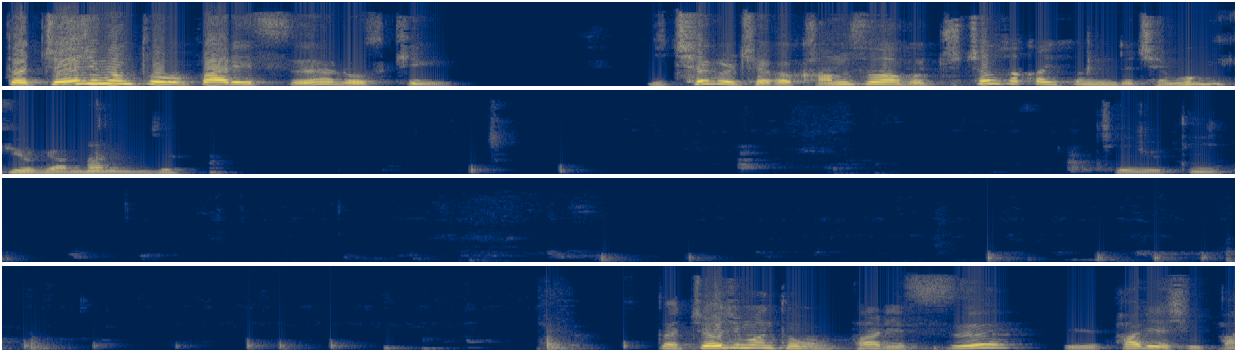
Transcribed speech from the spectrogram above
The Judgment of Paris, 로스킹. 이 책을 제가 감수하고 추천사까지 썼는데 제목이 기억이 안 나네, 이제. JUD. The Judgment of Paris, 파리의 심판.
